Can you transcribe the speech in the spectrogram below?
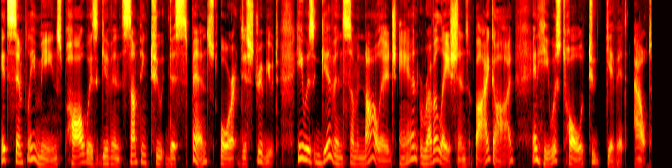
It simply means Paul was given something to dispense or distribute. He was given some knowledge and revelations by God, and he was told to give it out.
